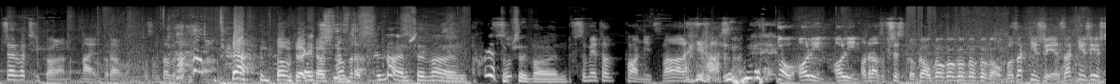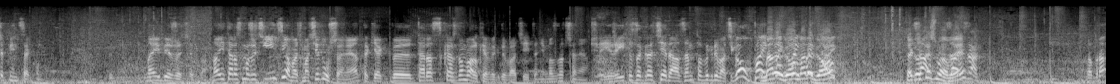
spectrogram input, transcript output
przerwać Nicola, no, nice, brawo, to są dobre Nicola. Dobra, kaptyn. Dobra. Przerwałem, przerwałem. A chuj ja to przerwałem. W sumie to po nic, no ale nieważne. Go, all in, all in, od razu wszystko, go, go, go, go, go, go, go, bo Zak nie żyje, Zak nie żyje jeszcze 5 sekund. No i bierzecie to. No i teraz możecie inicjować, macie duszę, nie? Tak jakby teraz z każdą walkę wygrywacie i to nie ma znaczenia. Jeżeli to zagracie razem, to wygrywacie. Go, pipe, Mamy go, mamy go! Tego Zak, też mamy. Zak, Zak. Dobra,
